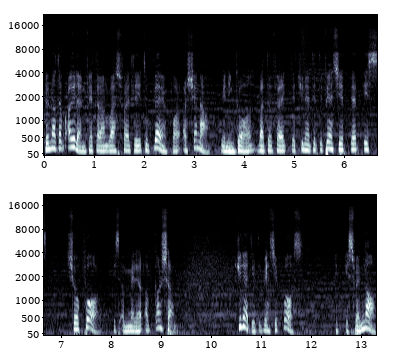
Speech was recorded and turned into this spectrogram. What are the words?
The North of Ireland veteran was rightly to blame for Arsenal winning goal, but the fact that United defensive that is so poor is a matter of concern. United defensive was. It is well known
